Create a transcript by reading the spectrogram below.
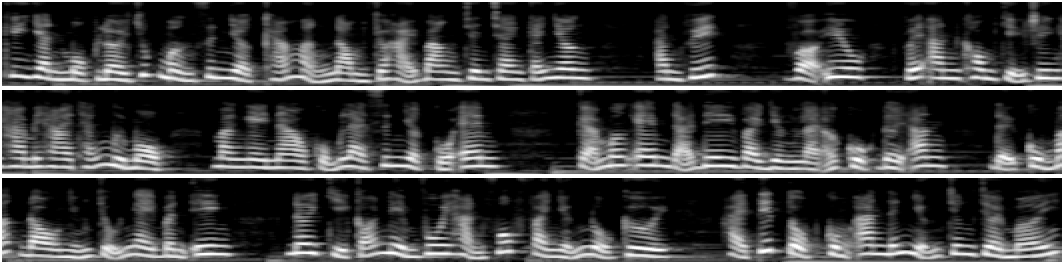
khi dành một lời chúc mừng sinh nhật khá mặn nồng cho Hải Băng trên trang cá nhân. Anh viết, Vợ yêu, với anh không chỉ riêng 22 tháng 11 mà ngày nào cũng là sinh nhật của em. Cảm ơn em đã đi và dừng lại ở cuộc đời anh để cùng bắt đầu những chuỗi ngày bình yên, nơi chỉ có niềm vui hạnh phúc và những nụ cười. Hãy tiếp tục cùng anh đến những chân trời mới.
